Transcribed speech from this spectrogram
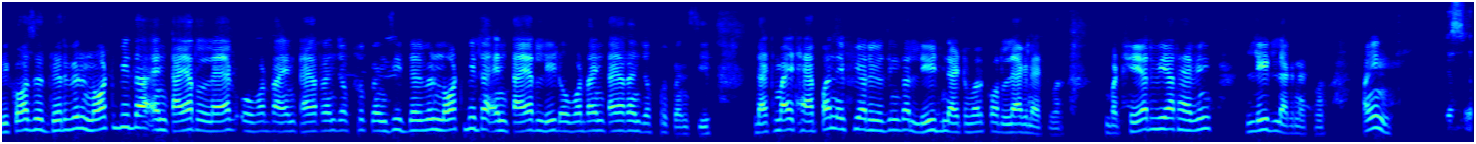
Because there will not be the entire lag over the entire range of frequency. There will not be the entire lead over the entire range of frequency. That might happen if you are using the lead network or lag network. But here we are having lead lag network. Fine. Yes, sir.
